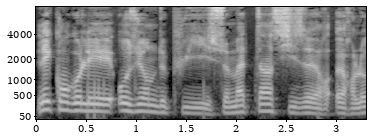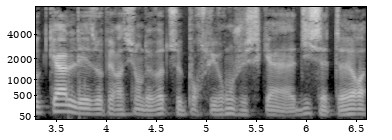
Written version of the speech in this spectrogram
Les Congolais aux urnes depuis ce matin, 6 heures heure locale. Les opérations de vote se poursuivront jusqu'à 17 heures.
